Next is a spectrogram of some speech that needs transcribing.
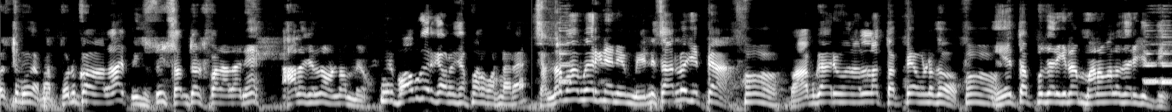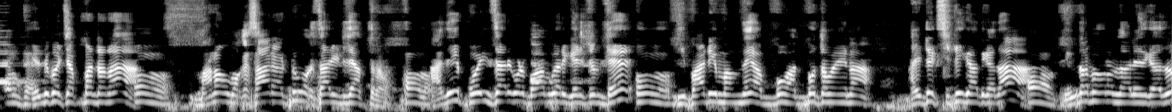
వస్తువు కొనుక్కోవాలా ఇది చూసి సంతోషపడాలనే ఆలోచనలో ఉన్నాం మేము. మీరు బాబు గారికి ఏమైనా చెప్పాలనుకుంటున్నారా? చంద్రబాబు గారికి నేను ఎన్నిసార్లు చెప్పా. బాబు గారి వల్ల తప్పే ఉండదు. ఏ తప్పు జరిగినా మన వల్ల జరిగిద్ది. అంతే. ఎందుకో చెప్పమంటారా? మనం ఒకసారి అటు ఒకసారి ఇటు చేస్తున్నాం. అదే పోయినసారి కూడా బాబు గారు గెలిచుంటే. ఈ పార్టీకి మంది అబ్బో అద్భుతమైన హైటెక్ సిటీ కాదు కదా. ఇంద్రభవనం రాలేదు కాదు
